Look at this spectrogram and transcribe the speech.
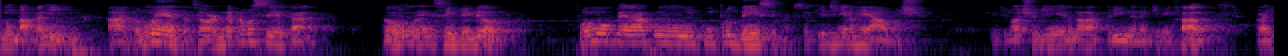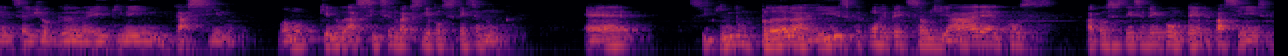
não dá pra mim. Ah, então não entra. Essa ordem não é pra você, cara. Então, é, você entendeu? Vamos operar com, com prudência, cara. Isso aqui é dinheiro real, bicho. A gente não achou dinheiro na latrina, né? Que nem fala. Pra gente sair jogando aí que nem cassino. Vamos, porque assim você não vai conseguir consistência nunca. É seguindo um plano à risca, com repetição diária. A consistência vem com tempo e paciência.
